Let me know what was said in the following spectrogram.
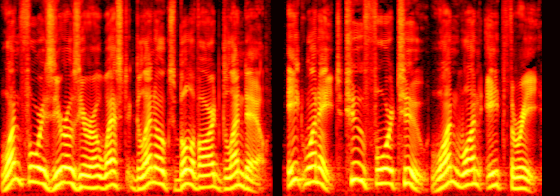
1400 West Glen Oaks Boulevard, Glendale. 818 242 1183.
